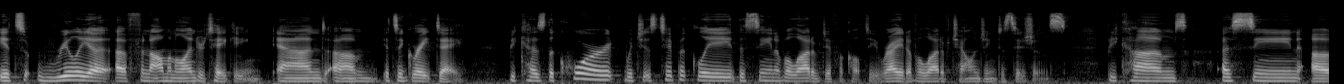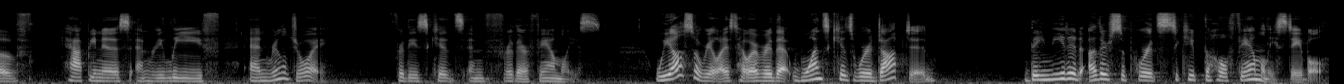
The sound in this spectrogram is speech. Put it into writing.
It's really a, a phenomenal undertaking, and um, it's a great day because the court, which is typically the scene of a lot of difficulty, right, of a lot of challenging decisions, becomes a scene of happiness and relief and real joy for these kids and for their families. We also realized, however, that once kids were adopted, they needed other supports to keep the whole family stable.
